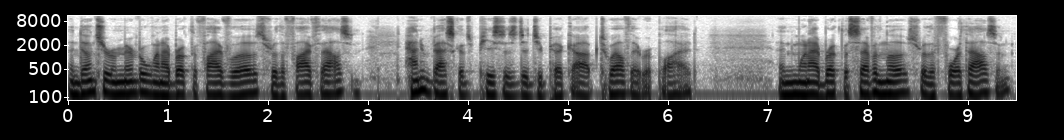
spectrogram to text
And don't you remember when I broke the five loaves for the five thousand? How many baskets of pieces did you pick up? Twelve, they replied. And when I broke the seven loaves for the four thousand,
